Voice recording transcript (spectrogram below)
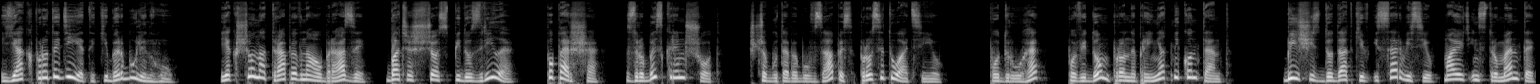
Як протидіяти кібербулінгу? Якщо натрапив на образи, бачиш щось підозріле, по-перше, зроби скріншот, щоб у тебе був запис про ситуацію. По-друге, повідом про неприйнятний контент. Більшість додатків і сервісів мають інструменти,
